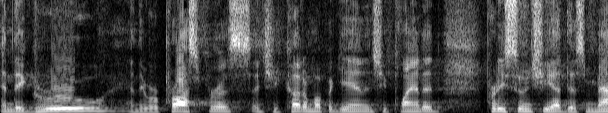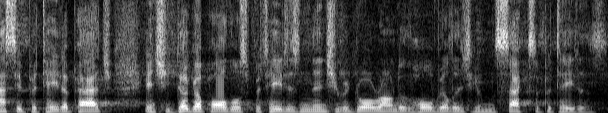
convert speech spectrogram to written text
And they grew, and they were prosperous, and she cut them up again, and she planted. Pretty soon she had this massive potato patch, and she dug up all those potatoes, and then she would go around to the whole village and give them sacks of potatoes.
